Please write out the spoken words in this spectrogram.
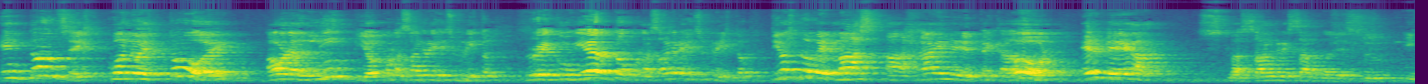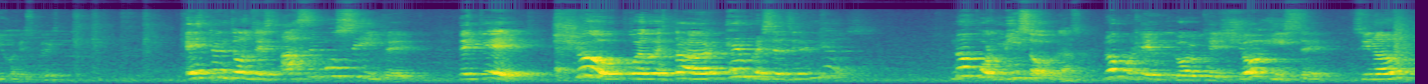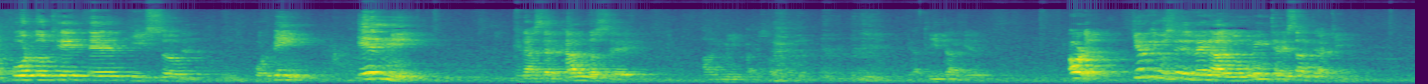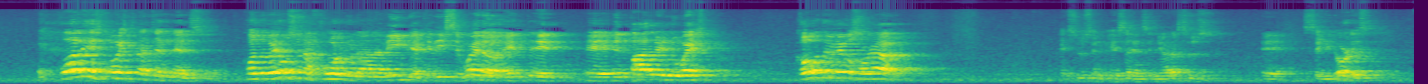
Entonces, cuando estoy ahora limpio por la sangre de Jesucristo, recubierto por la sangre de Jesucristo, Dios no ve más a Jaime el pecador, Él ve a la sangre santa de su Hijo Jesucristo. Esto entonces hace posible de que yo puedo estar en presencia de Dios. No por mis obras, no porque lo que yo hice, sino por lo que Él hizo por mí, en mí, en acercándose a mi persona. Y a ti también. Ahora, quiero que ustedes vean algo muy interesante aquí. ¿Cuál es nuestra tendencia? Cuando vemos una fórmula en la Biblia que dice, bueno, este, eh, el Padre nuestro, ¿cómo debemos orar? Jesús empieza a enseñar a sus eh, seguidores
